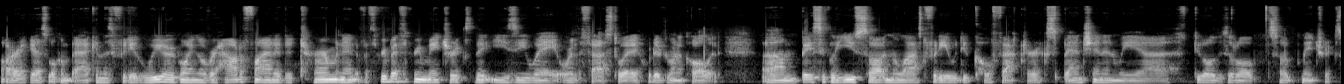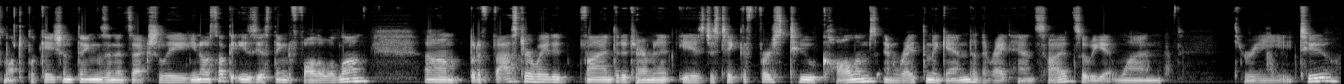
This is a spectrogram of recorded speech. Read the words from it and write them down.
Alright guys, welcome back. In this video we are going over how to find a determinant of a 3x3 matrix the easy way or the fast way, whatever you want to call it. Um, basically you saw in the last video we do cofactor expansion and we uh, do all these little submatrix multiplication things and it's actually, you know, it's not the easiest thing to follow along, um, but a faster way to find the determinant is just take the first two columns and write them again to the right hand side. So we get 1, 3, 2,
